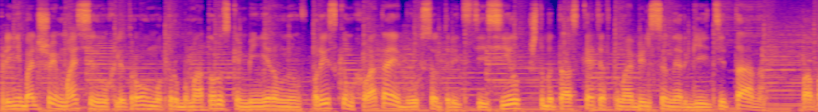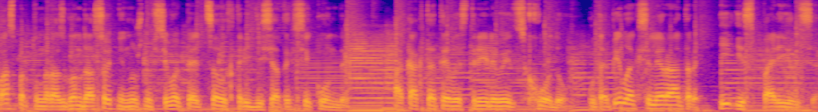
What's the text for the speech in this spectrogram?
При небольшой массе двухлитровому турбомотору с комбинированным впрыском хватает 230 сил, чтобы таскать автомобиль с энергией титана. По паспорту на разгон до сотни нужно всего 5,3 секунды. А как ТТ выстреливает сходу. Утопил акселератор и испарился.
